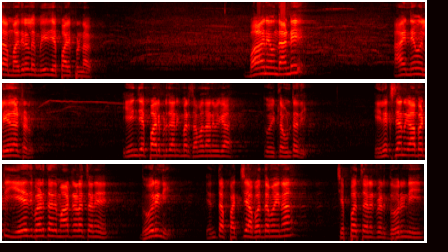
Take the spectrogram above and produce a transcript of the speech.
మదిరలో మీరు చెప్పాలి ఇప్పుడు నాకు. బాగానే ఉందా అండి? ఆయనేమో లేదంటాడు. ఏం చెప్పాలి ఇప్పుడు దానికి మరి సమాధానమిగా? ఇట్లా ఉంటుంది. ఎలక్షన్ కాబట్టి ఏది పడితే అది మాట్లాడచ్చు అనే ధోరణి. ఎంత పచ్చి అబద్ధమైనా చెప్పచ్చు అనేటువంటి ధోరణి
